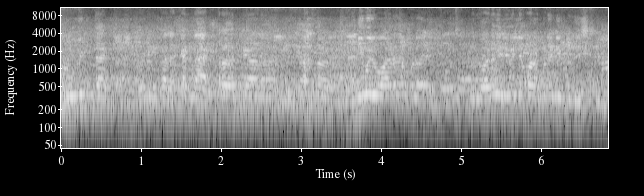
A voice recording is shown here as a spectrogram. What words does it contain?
പ്രൂവിങ് ദാറ്റ് ഒരു കലക്കൻ ആക്ടർ തന്നെയാണ്. ഇനിയും ഒരുപാട് നമ്മൾ ഒരുപാട് വലിയ വലിയ പടങ്ങൾ ഇനി പ്രതീക്ഷിക്കുന്നു.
